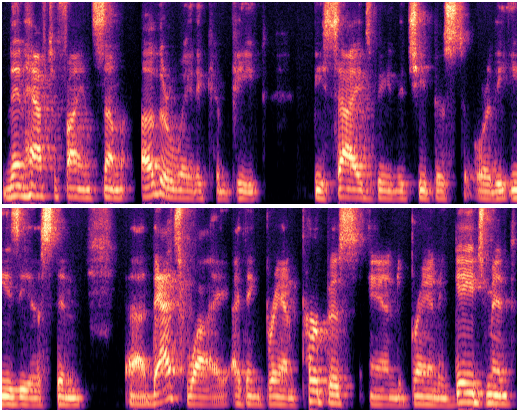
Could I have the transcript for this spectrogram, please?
then have to find some other way to compete besides being the cheapest or the easiest. And uh, that's why I think brand purpose and brand engagement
